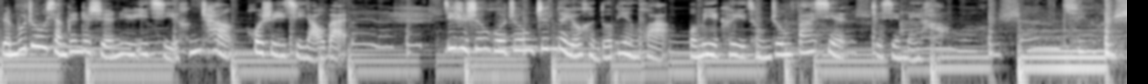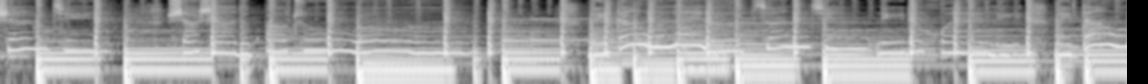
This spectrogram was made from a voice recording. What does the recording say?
忍不住想跟着旋律一起哼唱或是一起摇摆。即使生活中真的有很多变化，我们也可以从中发现这些美好。傻傻的抱住我，每当我累了，钻进你的怀里；每当我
